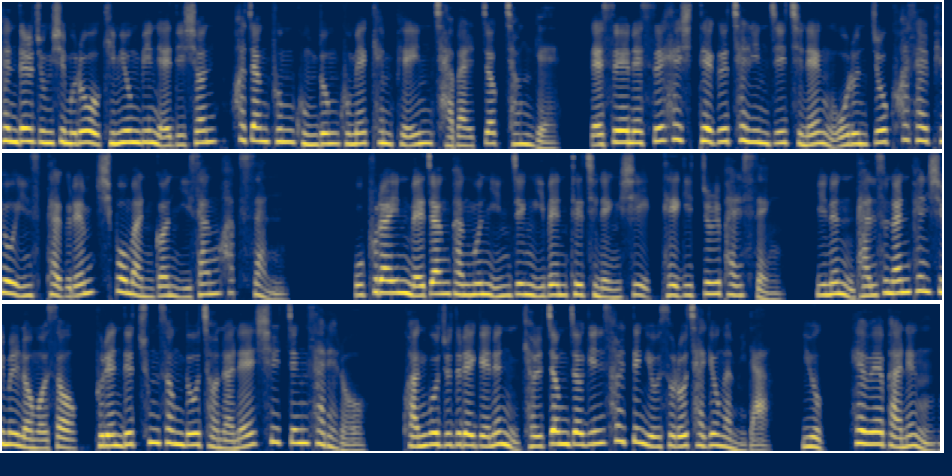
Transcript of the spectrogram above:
팬들 중심으로 김용빈 에디션 화장품 공동 구매 캠페인 자발적 전개. SNS 해시태그 챌린지 진행 오른쪽 화살표 인스타그램 15만 건 이상 확산. 오프라인 매장 방문 인증 이벤트 진행 시 대기줄 발생. 이는 단순한 팬심을 넘어서 브랜드 충성도 전환의 실증 사례로 광고주들에게는 결정적인 설득 요소로 작용합니다. 6. 해외 반응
